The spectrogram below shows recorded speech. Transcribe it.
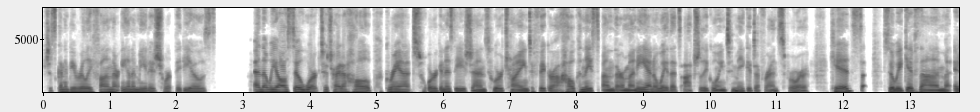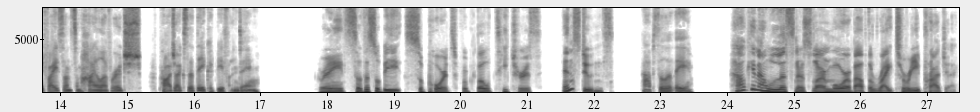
which is going to be really fun. They're animated short videos. And then we also work to try to help grant organizations who are trying to figure out how can they spend their money in a way that's actually going to make a difference for kids. So we give them advice on some high leverage projects that they could be funding. Great. So this will be supports for both teachers and students. Absolutely. How can our listeners learn more about the Right to Read project?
